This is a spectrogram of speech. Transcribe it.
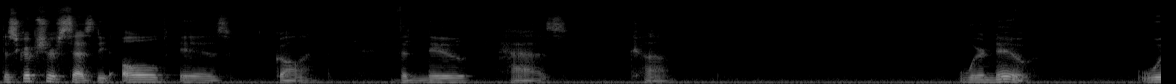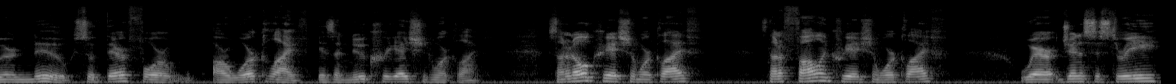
the scripture says the old is gone, the new has come. We're new. We're new. So, therefore, our work life is a new creation work life. It's not an old creation work life. It's not a fallen creation work life where Genesis 3,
